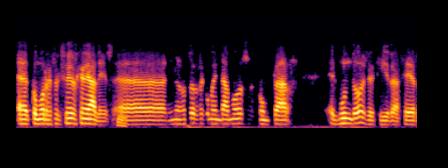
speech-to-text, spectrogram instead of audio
Eh, como reflexiones generales, eh, nosotros recomendamos comprar el mundo, es decir, hacer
